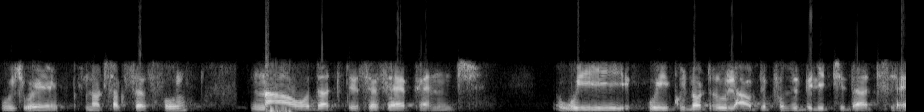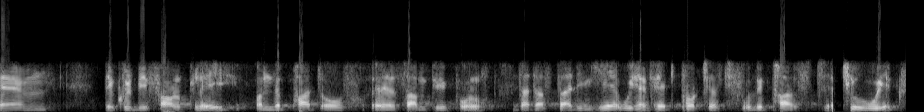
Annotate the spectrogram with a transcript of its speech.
which were not successful. Now that this has happened, we we could not rule out the possibility that um, there could be foul play on the part of uh, some people that are studying here. We have had protests for the past two weeks,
